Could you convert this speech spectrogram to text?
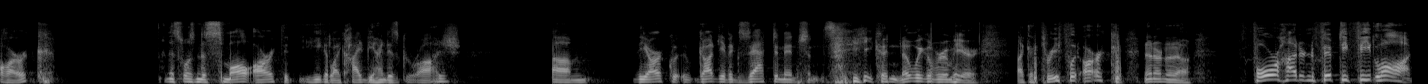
ark. And this wasn't a small ark that he could like hide behind his garage. Um, the ark, God gave exact dimensions. he couldn't, no wiggle room here. Like a three foot ark? No, no, no, no. 450 feet long.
